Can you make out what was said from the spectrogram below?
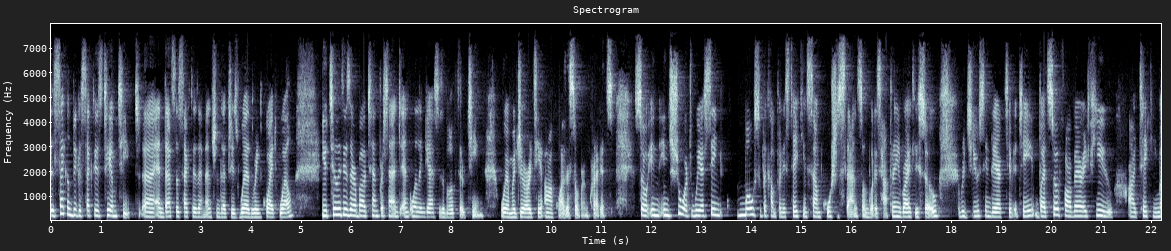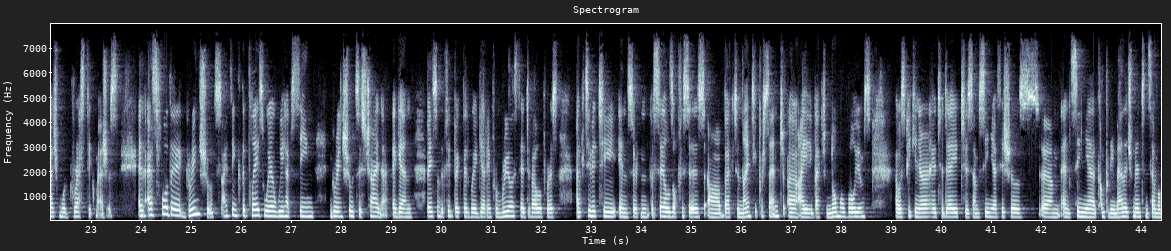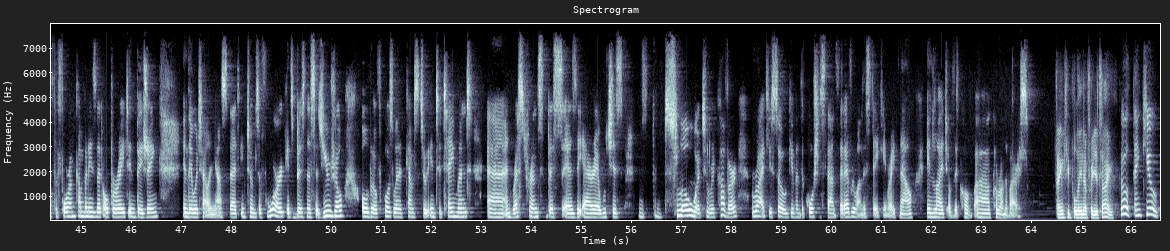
The second biggest sector is TMT, uh, and that's the sector, as I mentioned, that is weathering quite well. Utilities are about 10%, and oil and gas is about 13, where majority are quasi-sovereign credits. So, in, in short, we are seeing most of the companies taking some cautious stance on what is happening, rightly so, reducing their activity. But so far, very few are taking much more drastic measures. And as for the green shoots, I think the place where we have seen green shoots is China. Again, based on the feedback that we're getting from real estate developers, activity in certain sales offices are back to 90%, uh, i.e., back to normal volumes. I was speaking earlier today to some senior officials um, and senior company management in some of the foreign companies that operate in Beijing. And they were telling us that in terms of work, it's business as usual. Although, of course, when it comes to entertainment uh, and restaurants, this is the area which is slower to recover, rightly so, given the cautious stance that everyone is taking right now in light of the uh, coronavirus. Thank you, Polina, for your time. Cool. Thank you.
